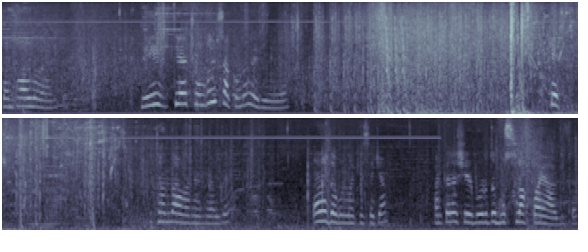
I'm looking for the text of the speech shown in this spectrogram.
Pompalı verdi. Neye ihtiyaç olduysak onu veriyor ya. Kes. Bir tane daha var herhalde. Onu da bununla keseceğim. Arkadaşlar burada bu silah bayağı güzel.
